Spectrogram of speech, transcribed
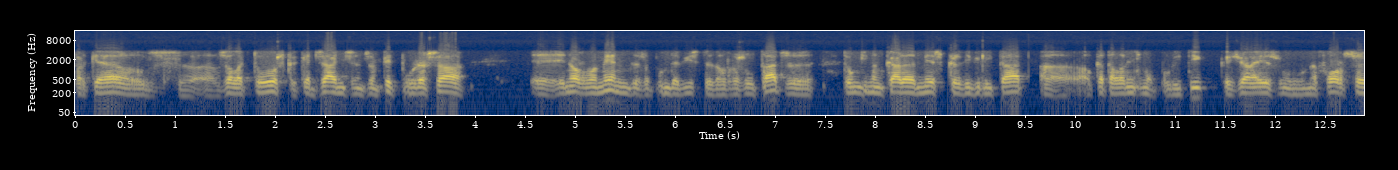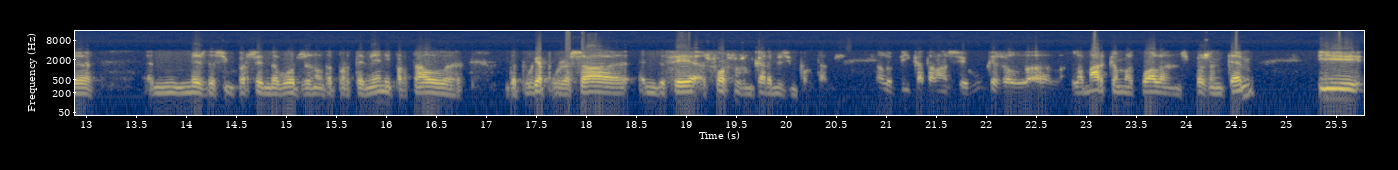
perquè els, els electors que aquests anys ens han fet progressar eh, enormement des del punt de vista dels resultats eh, donguin encara més credibilitat eh, al catalanisme polític, que ja és una força amb més de 5% de vots en el departament i per tal eh, de poder progressar hem de fer esforços encara més importants a la PI Català Segur, que és el, la marca amb la qual ens presentem, i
